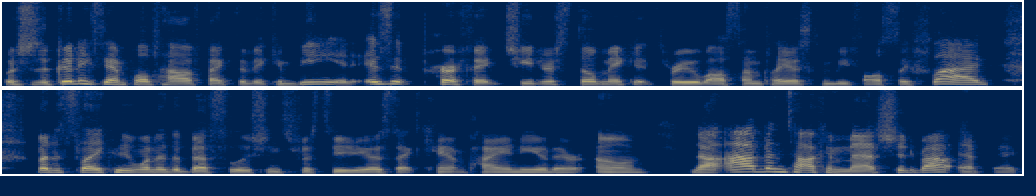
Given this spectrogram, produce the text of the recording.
which is a good example of how effective it can be. It isn't perfect cheaters still make it through while some players can be false falsely flagged, but it's likely one of the best solutions for studios that can't pioneer their own. Now, I've been talking mad shit about Epic.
